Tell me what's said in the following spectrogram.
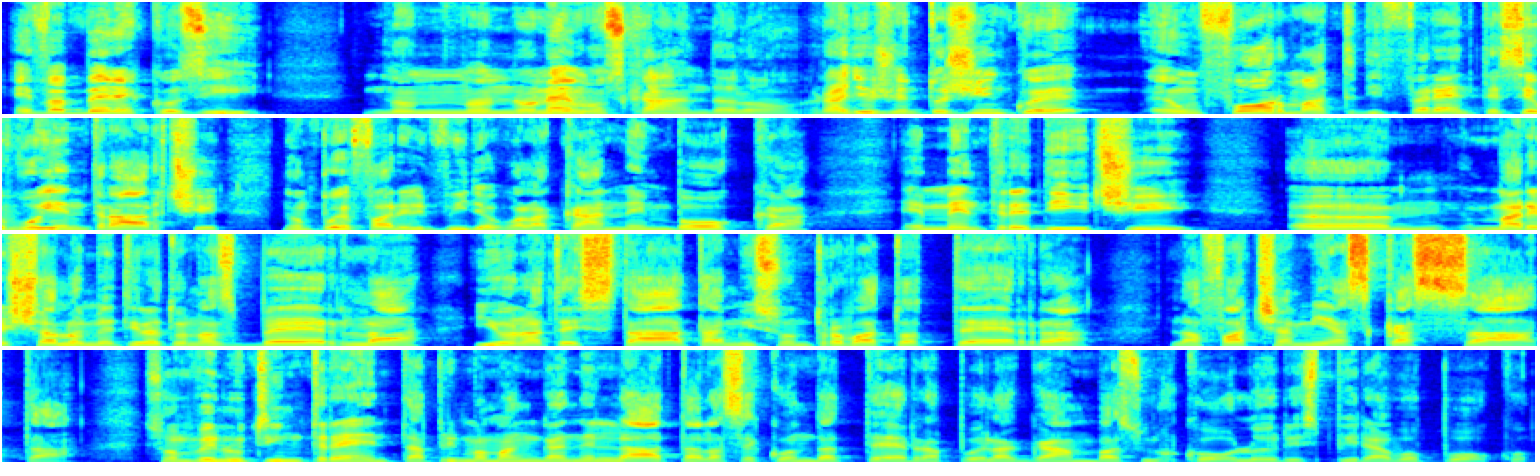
e va bene così. Non, non, non, è uno scandalo. Radio 105 è un format differente. Se vuoi entrarci, non puoi fare il video con la canna in bocca e mentre dici ehm, Maresciallo mi ha tirato una sberla, io una testata, mi sono trovato a terra, la faccia mia scassata. Sono venuto in 30, prima manganellata, la seconda a terra, poi la gamba sul collo e respiravo poco.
